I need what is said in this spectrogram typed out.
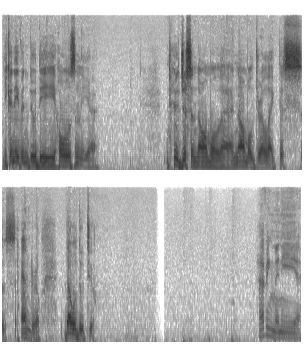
You can even do the holes in the, uh, just a normal, uh, normal drill like this hand drill. That will do too. Having many uh,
